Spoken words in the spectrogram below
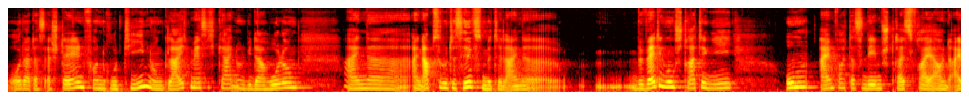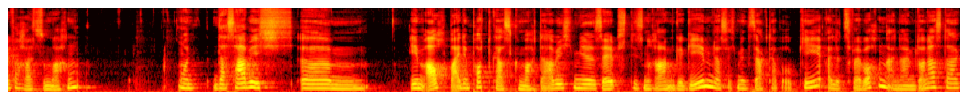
oder das Erstellen von Routinen und Gleichmäßigkeiten und Wiederholung eine, ein absolutes Hilfsmittel, eine Bewältigungsstrategie, um einfach das Leben stressfreier und einfacher zu machen. Und das habe ich ähm, eben auch bei dem Podcast gemacht. Da habe ich mir selbst diesen Rahmen gegeben, dass ich mir gesagt habe, okay, alle zwei Wochen an einem Donnerstag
